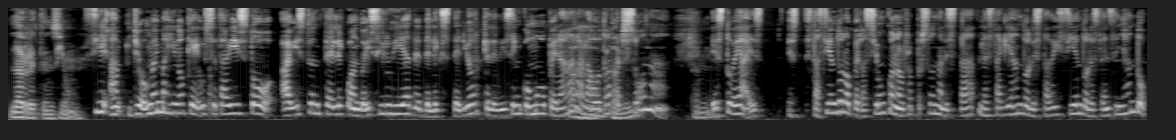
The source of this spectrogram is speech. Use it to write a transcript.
la retención. Sí, yo me imagino que usted ha visto, ha visto en tele cuando hay cirugías desde el exterior que le dicen cómo operar a la otra persona. Esto vea, está haciendo la operación con la otra persona, le está, le está guiando, le está diciendo, le está enseñando.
